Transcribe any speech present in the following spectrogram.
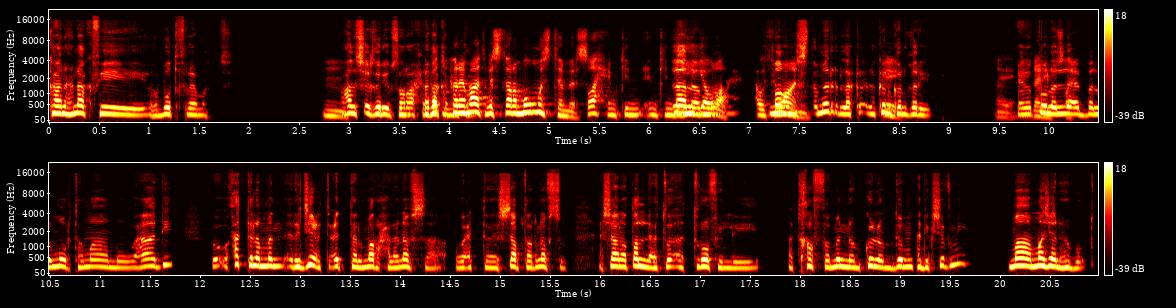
كان هناك في هبوط فريمات. هذا شيء غريب صراحة هبوط ذاك المكان. فريمات بس ترى مو مستمر صح يمكن يمكن لا، لا، دقيقة ما- وراح أو ما ثواني مستمر لك- لكنه إيه. كان غريب إيه، يعني طول صح. اللعب الأمور تمام وعادي وحتى لما رجعت عدت المرحلة نفسها وعدت ال chapter نفسه عشان أطلع ال trophy اللي أتخفى منهم كلهم بدون ما حد يكشفني ما ما جاني هبوط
